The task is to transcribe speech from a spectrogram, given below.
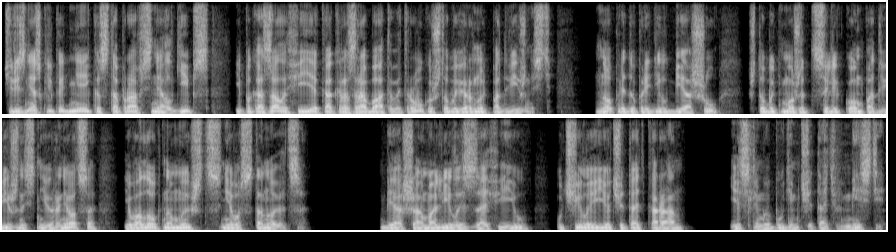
Через несколько дней Костоправ снял гипс и показал Афие, как разрабатывать руку, чтобы вернуть подвижность. Но предупредил Биашу, что, быть может, целиком подвижность не вернется — и волокна мышц не восстановятся. Биаша молилась за Афию, учила ее читать Коран. «Если мы будем читать вместе,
